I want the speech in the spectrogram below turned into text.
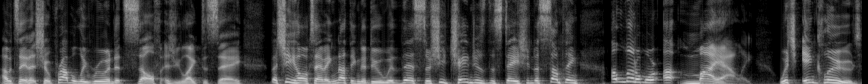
I would say that show probably ruined itself, as you like to say. But She Hulk's having nothing to do with this, so she changes the station to something a little more up my alley, which includes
